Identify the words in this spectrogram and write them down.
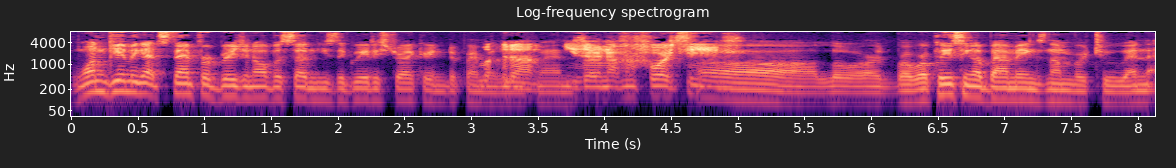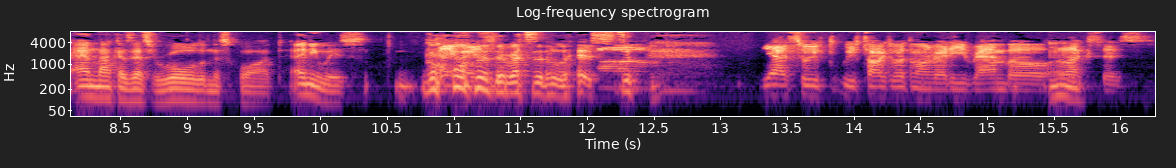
one game against Stamford Bridge, and all of a sudden he's the greatest striker in the Premier Look League, him. man. He's our number 14. Oh Lord, bro, replacing Aubameyang's number two, and and Lacazette's role in the squad. Anyways, go on with the rest of the list. Um, yeah, so we've we've talked about them already. Rambo, Mm. Alexis,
